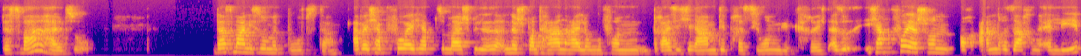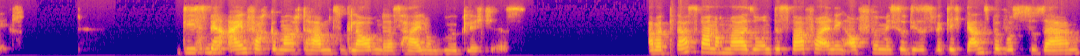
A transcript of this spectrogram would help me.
Das war halt so. Das meine ich so mit Booster. Aber ich habe vorher, ich habe zum Beispiel eine Spontanheilung von 30 Jahren Depressionen gekriegt. Also ich habe vorher schon auch andere Sachen erlebt, die es mir einfach gemacht haben, zu glauben, dass Heilung möglich ist. Aber das war nochmal so, und das war vor allen Dingen auch für mich so dieses wirklich ganz bewusst zu sagen,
